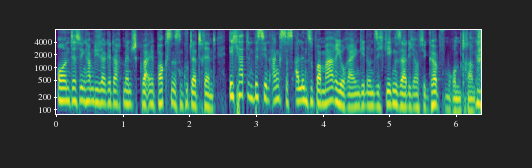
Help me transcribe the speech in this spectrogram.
und deswegen haben die da gedacht, Mensch, Boxen ist ein guter Trend. Ich hatte ein bisschen Angst, dass alle in Super Mario reingehen und sich gegenseitig auf den Köpfen rumtrampeln.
